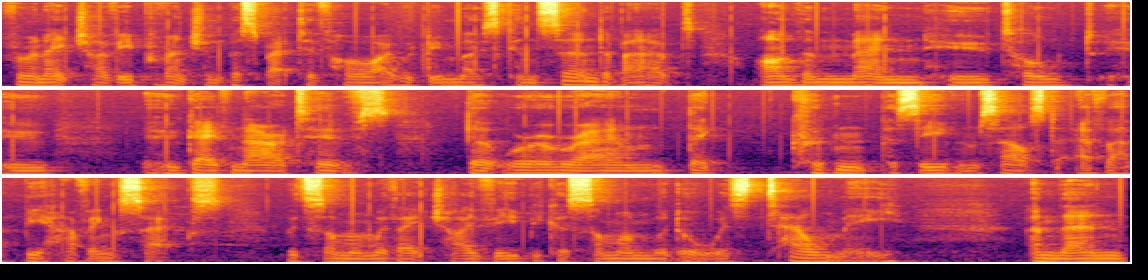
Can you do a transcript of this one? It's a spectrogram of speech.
from an HIV prevention perspective, who I would be most concerned about are the men who told who who gave narratives that were around they couldn't perceive themselves to ever be having sex with someone with HIV because someone would always tell me, and then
